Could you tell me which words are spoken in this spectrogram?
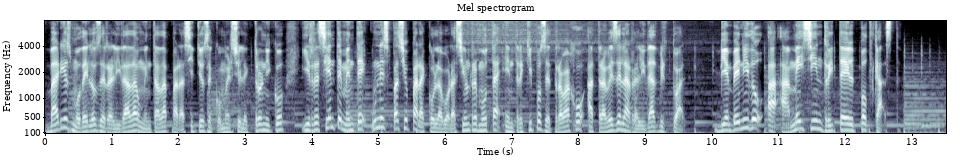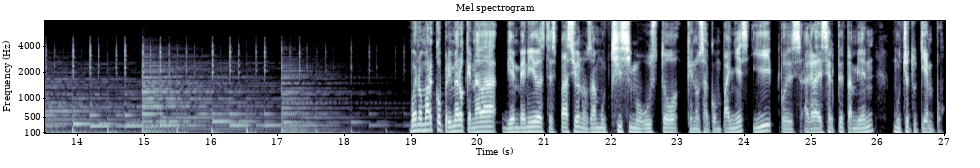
varios modelos de realidad aumentada para sitios de comercio electrónico y recientemente un espacio para colaboración remota entre equipos de trabajo a través de la realidad virtual. Bienvenido a Amazing Retail Podcast. Bueno, Marco, primero que nada, bienvenido a este espacio. Nos da muchísimo gusto que nos acompañes y pues agradecerte también mucho tu tiempo.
